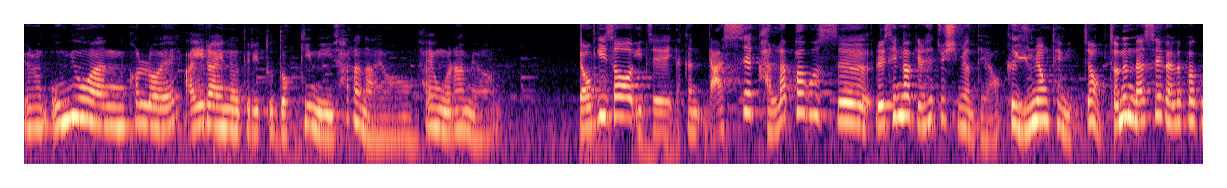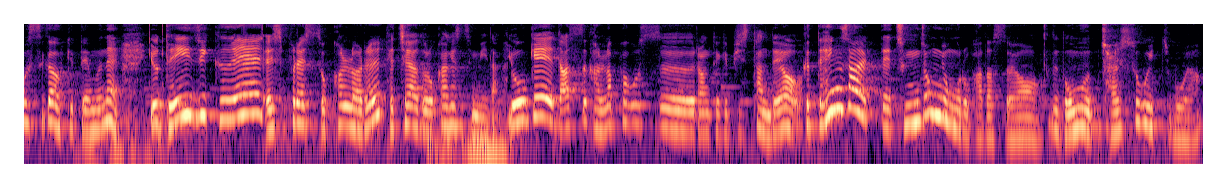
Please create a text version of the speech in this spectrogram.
이런 오묘한 컬러의 아이라이너들이 또 느낌이 살아나요. 사용을 하면 여기서 이제 약간 나스 갈라파고스를 생각을 해주시면 돼요. 그 유명템 있죠? 저는 나스 갈라파고스가 없기 때문에 이 데이지크의 에스프레소 컬러를 대체하도록 하겠습니다. 요게 나스 갈라파고스랑 되게 비슷한데요. 그때 행사할 때 증정용으로 받았어요. 근데 너무 잘 쓰고 있지 뭐야.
